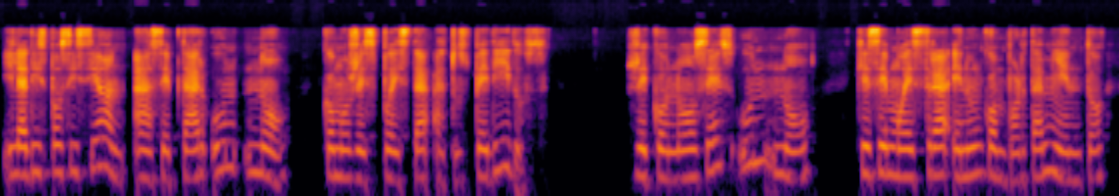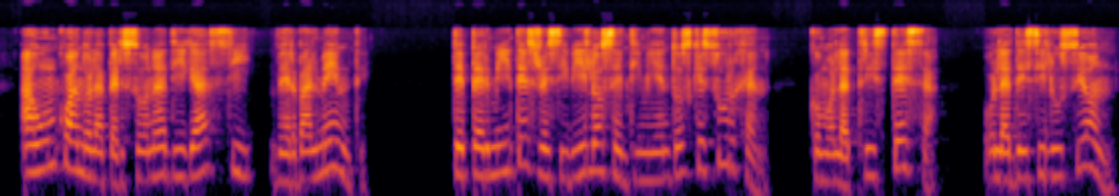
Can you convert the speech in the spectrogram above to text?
y la disposición a aceptar un no como respuesta a tus pedidos. Reconoces un no que se muestra en un comportamiento aun cuando la persona diga sí verbalmente. Te permites recibir los sentimientos que surjan, como la tristeza o la desilusión,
